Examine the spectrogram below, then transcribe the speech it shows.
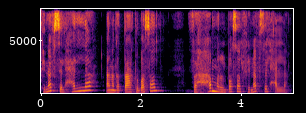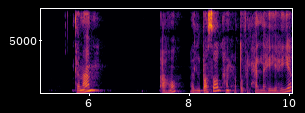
في نفس الحلة أنا قطعت بصل فهحمر البصل في نفس الحلة. تمام؟ أهو البصل هنحطه في الحلة هي هي.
